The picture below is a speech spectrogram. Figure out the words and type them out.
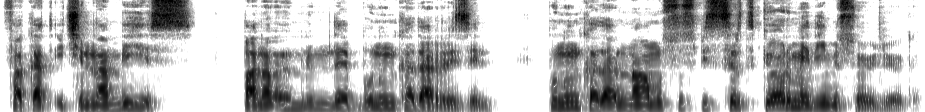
Fakat içimden bir his, bana ömrümde bunun kadar rezil, bunun kadar namussuz bir sırt görmediğimi söylüyordu.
